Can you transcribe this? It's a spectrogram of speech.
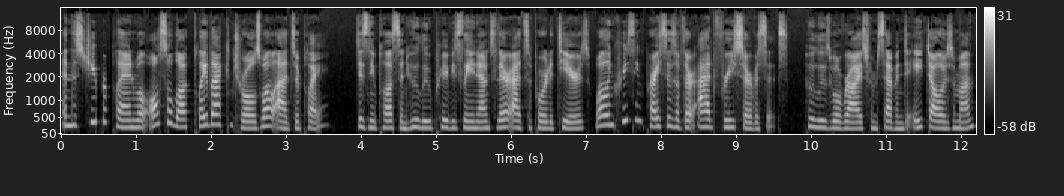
and this cheaper plan will also lock playback controls while ads are playing. Disney Plus and Hulu previously announced their ad supported tiers while increasing prices of their ad free services. Hulu's will rise from 7 to $8 a month,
